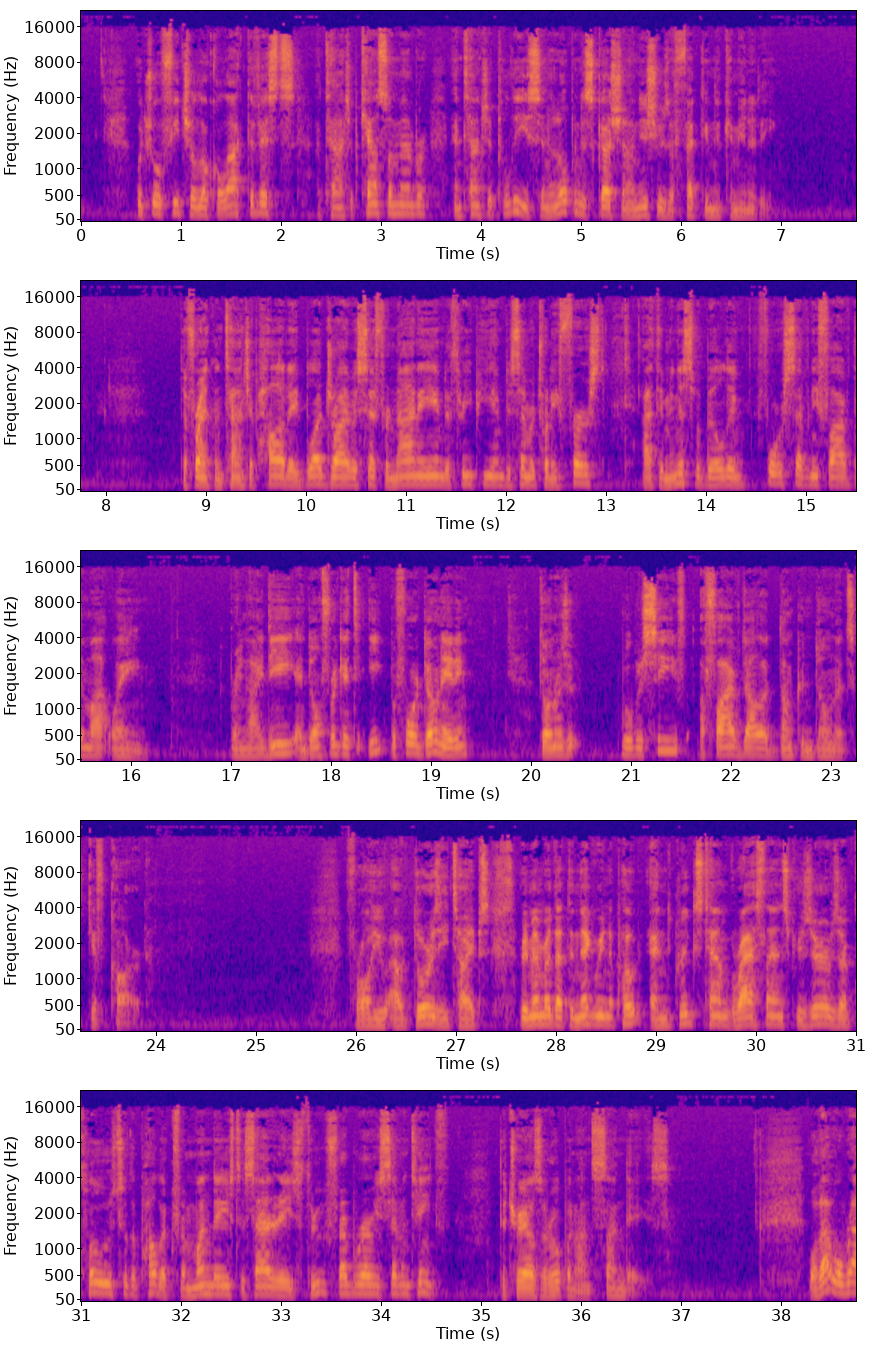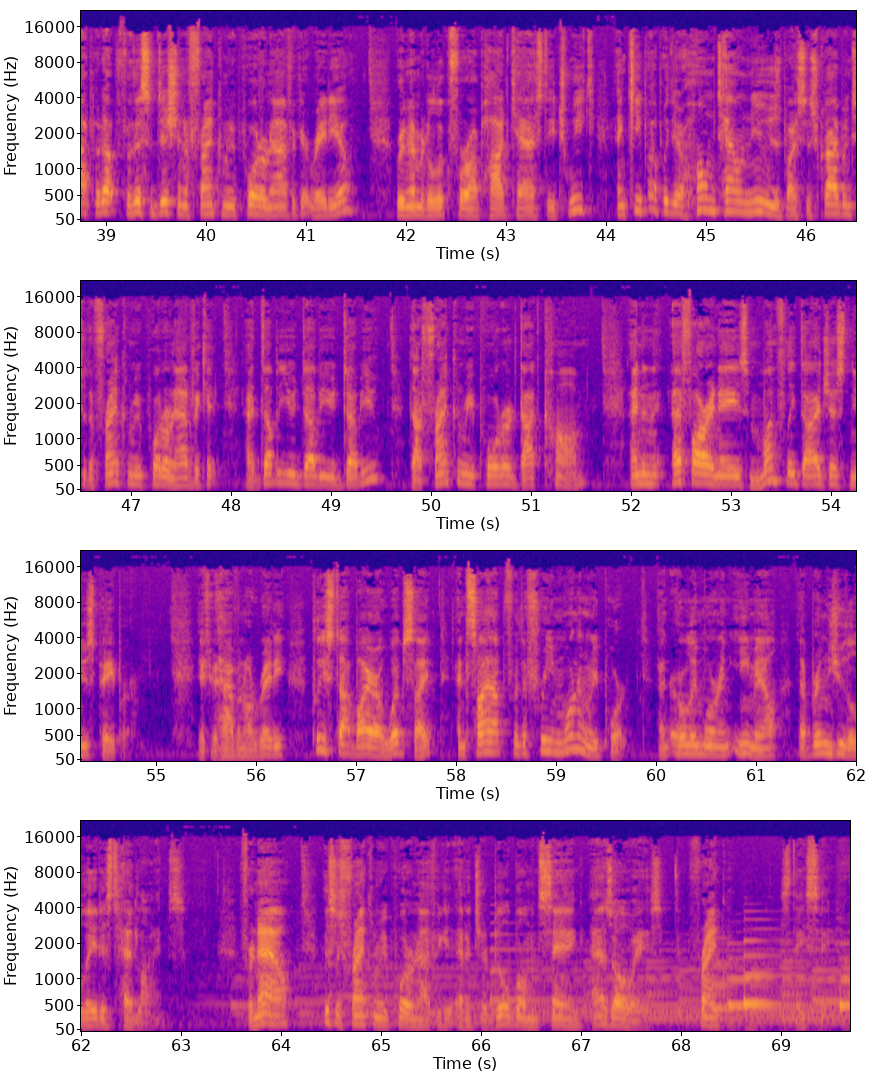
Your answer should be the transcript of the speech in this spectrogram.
which will feature local activists, a township council member, and township police in an open discussion on issues affecting the community. The Franklin Township Holiday Blood Drive is set for 9 a.m. to 3 p.m. December 21st at the Municipal Building, 475 DeMott Lane. Bring ID and don't forget to eat before donating. Donors will receive a $5 Dunkin' Donuts gift card. For all you outdoorsy types, remember that the Negri Nepote and Griggstown Grasslands Preserves are closed to the public from Mondays to Saturdays through February 17th. The trails are open on Sundays. Well, that will wrap it up for this edition of Franklin Reporter and Advocate Radio. Remember to look for our podcast each week and keep up with your hometown news by subscribing to the Franklin Reporter and Advocate at www.franklinreporter.com and in the FRNA's monthly digest newspaper. If you haven't already, please stop by our website and sign up for the free morning report, an early morning email that brings you the latest headlines. For now, this is Franklin Reporter and Advocate Editor Bill Bowman saying, as always, Franklin, stay safe.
